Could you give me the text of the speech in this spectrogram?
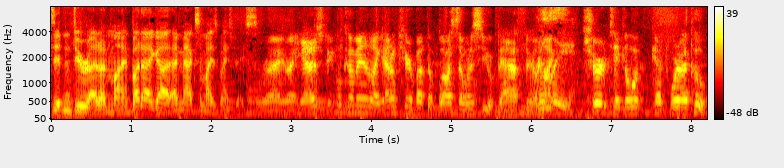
didn't do right on mine, but I got I maximized my space. Right, right. Yeah, there's people come in like, I don't care about the bus, I want to see your bathroom. Really? Like, sure, take a look at where I poop.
